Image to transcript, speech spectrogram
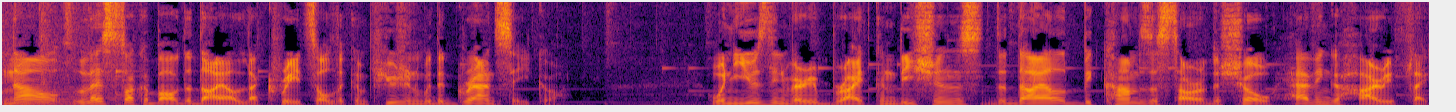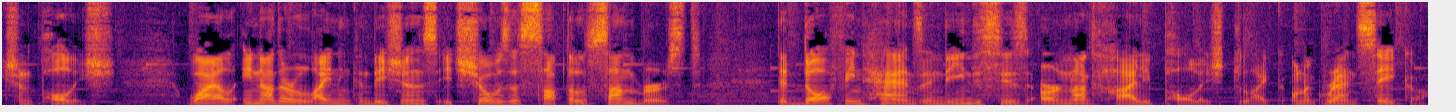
Now, let's talk about the dial that creates all the confusion with the Grand Seiko. When used in very bright conditions, the dial becomes the star of the show, having a high reflection polish, while in other lighting conditions it shows a subtle sunburst. The dolphin hands and the indices are not highly polished like on a Grand Seiko,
